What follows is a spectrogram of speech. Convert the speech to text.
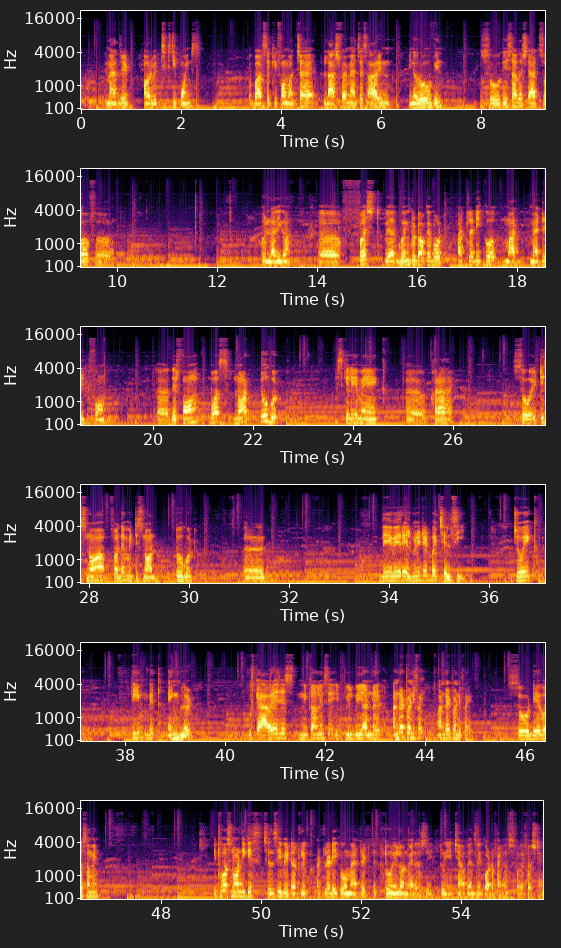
Madrid और with sixty points Barca की form अच्छा है last five matches are in in a row win So these are the stats of uh, La Liga. Uh, first, we are going to talk about Atletico Madrid form. Uh, their form was not too good. इसके लिए मैं एक खरा है so it is not for them it is not too good uh, they were eliminated by chelsea जो एक team with young blood उसके averages निकालने से it will be under under twenty five under twenty five so Diego Simeone It was not the case. Chelsea beat Madrid two nil on on Wednesday to Champions League quarter finals for the first time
